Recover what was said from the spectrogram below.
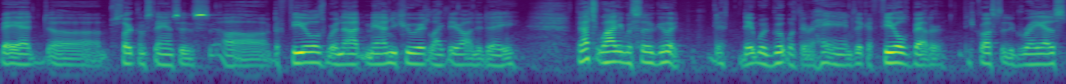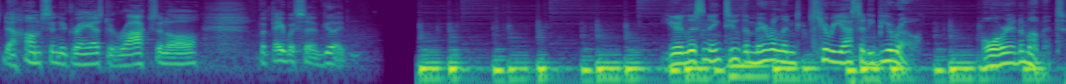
bad uh, circumstances. Uh, the fields were not manicured like they are today. That's why they were so good. They, were good with their hands. They could field better because of the grass, the humps in the grass, the rocks and all. But they were so good. You're listening to the Maryland Curiosity Bureau. More in a moment.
